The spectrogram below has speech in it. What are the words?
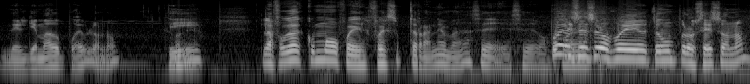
del llamado pueblo, ¿no? Sí. La fuga, ¿cómo fue? Fue subterránea, ¿verdad? Se, se- o Pues fue- eso fue todo un proceso, ¿no?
